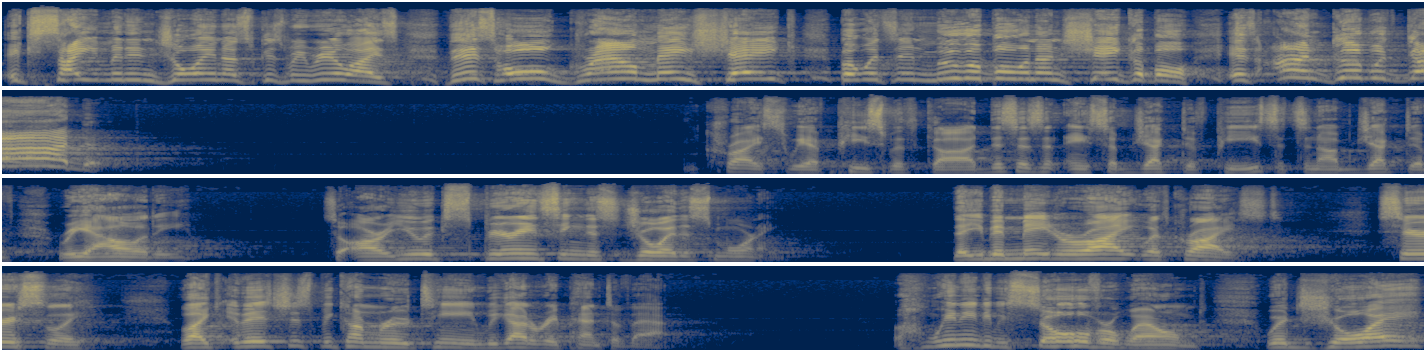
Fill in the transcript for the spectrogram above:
excitement and joy in us because we realize this whole ground may shake, but what's immovable and unshakable is I'm good with God. In Christ, we have peace with God. This isn't a subjective peace, it's an objective reality. So, are you experiencing this joy this morning? That you've been made right with Christ? Seriously, like if it's just become routine, we got to repent of that. We need to be so overwhelmed with joy,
